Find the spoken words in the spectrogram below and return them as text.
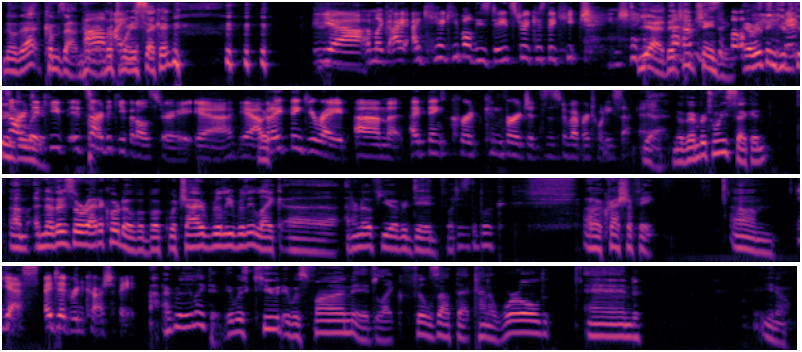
No, that comes out November Um, I- 22nd. Yeah, I'm like I, I can't keep all these dates straight because they keep changing. Yeah, they keep changing. Everything keeps it's getting hard delayed. to keep. It's hard to keep it all straight. Yeah, yeah. Like- but I think you're right. Um, I think Convergence is November 22nd. yeah, November 22nd. Um, another Zoraida Cordova book, which I really, really like. Uh, I don't know if you ever did. What is the book? Uh, Crash of Fate. Um, Yes, I did read Crash of Fate. I really liked it. It was cute. It was fun. It like fills out that kind of world, and you know,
